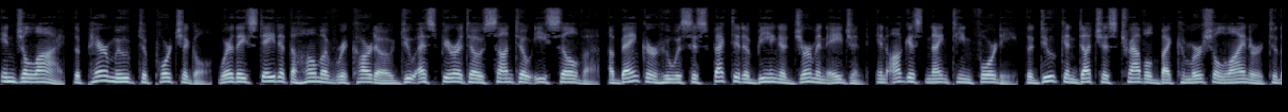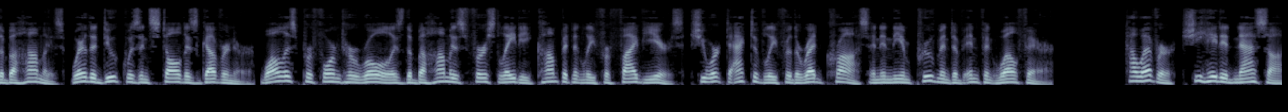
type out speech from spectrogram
In July, the pair moved to Portugal, where they stayed at the home of Ricardo do Espírito Santo e Silva, a banker who was suspected of being a German agent. In August 1940, the Duke and Duchess travelled by commercial liner to the Bahamas, where the Duke was installed as governor. Wallis performed her role as the Bahamas First Lady competently for five years. She worked actively for the Red Cross and in the improvement of infant welfare. However, she hated Nassau,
